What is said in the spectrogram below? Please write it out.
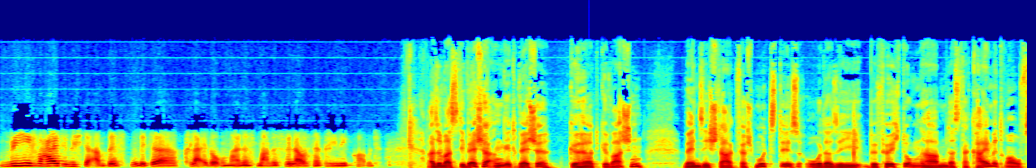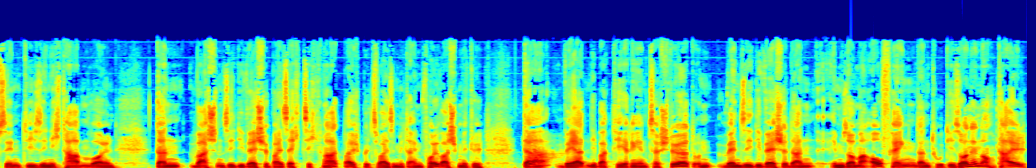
wie verhalte ich mich da am besten mit der Kleidung meines Mannes, wenn er aus der Klinik kommt? Also was die Wäsche angeht, Wäsche gehört gewaschen. Wenn sie stark verschmutzt ist oder Sie Befürchtungen haben, dass da Keime drauf sind, die Sie nicht haben wollen, dann waschen Sie die Wäsche bei 60 Grad beispielsweise mit einem Vollwaschmittel. Da ja. werden die Bakterien zerstört und wenn Sie die Wäsche dann im Sommer aufhängen, dann tut die Sonne noch Teil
